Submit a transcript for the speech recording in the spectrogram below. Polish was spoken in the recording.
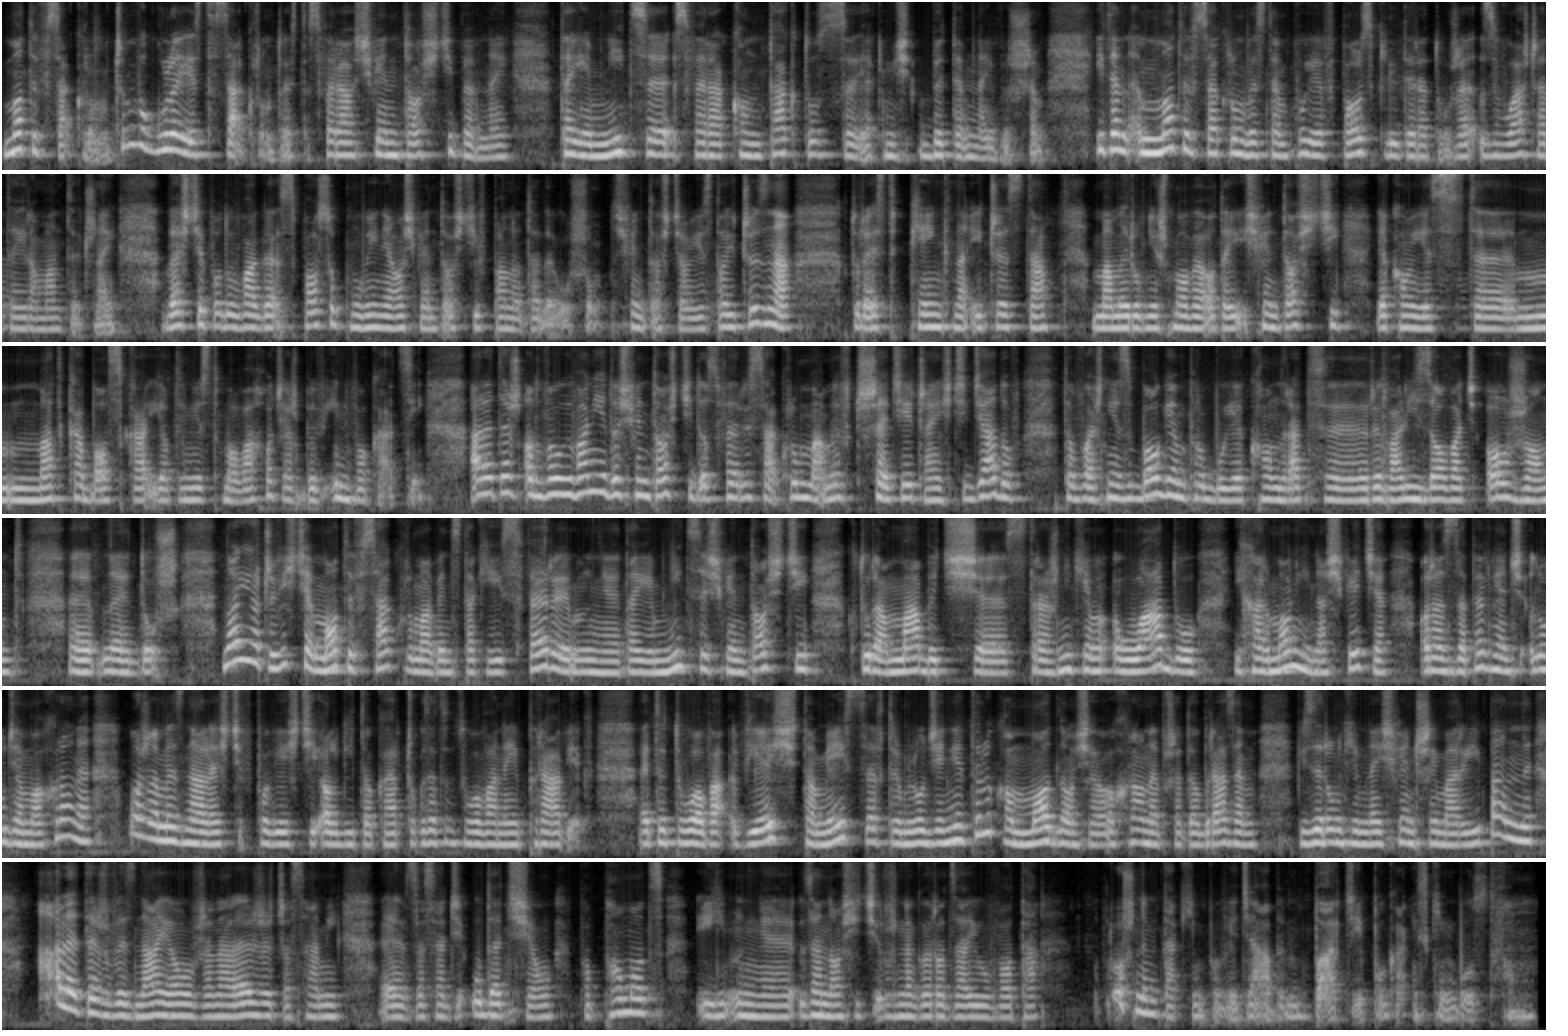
Motyw sakrum. Czym w ogóle jest sakrum? To jest sfera świętości, pewnej tajemnicy, sfera kontaktu z jakimś bytem najwyższym. I ten motyw sakrum występuje w polskiej literaturze, zwłaszcza tej romantycznej. Weźcie pod uwagę sposób mówienia o świętości w Panu Tadeuszu. Świętością jest ojczyzna, która jest piękna i czysta. Mamy również mowę o tej świętości, jaką jest e, Matka Boska i o tym jest mowa chociażby w inwokacji. Ale też odwoływanie do świętości, do sfery sakrum mamy w trzeciej części Dziadów. To właśnie z Bogiem próbuje Konrad e, rywalizować o rząd e, e, dusz. No i oczywiście motyw sakrum, a więc takiej sfery tajemnicy, świętości, która ma być strażnikiem ładu i harmonii na świecie oraz zapewniać ludziom ochronę, możemy znaleźć w powieści Olgi Tokarczuk zatytułowanej Prawiek. Tytułowa wieś to miejsce, w którym ludzie nie tylko modlą się o ochronę przed obrazem, wizerunkiem Najświętszej Maryi Panny, ale też wyznają, że należy czasami e, w zasadzie udać się po pomoc i mm, e, zanosić różnego rodzaju wota różnym takim, powiedziałabym, bardziej pogańskim bóstwom.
